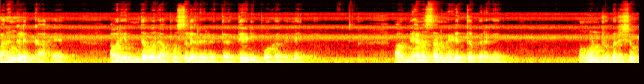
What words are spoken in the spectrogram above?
வரங்களுக்காக அவர் எந்த ஒரு அப்போஸ்தலர்களிடத்தில் தேடி போகவில்லை. அவர் ஞானஸ்தானம் எடுத்த பிறகு மூன்று வருஷம்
